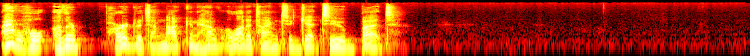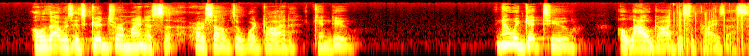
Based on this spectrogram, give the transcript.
I have a whole other part which I'm not going to have a lot of time to get to, but all of that was it's good to remind us uh, ourselves of what God can do. Now we get to allow God to surprise us.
